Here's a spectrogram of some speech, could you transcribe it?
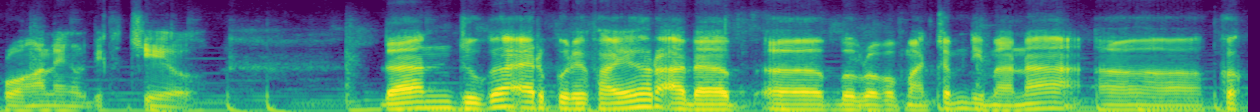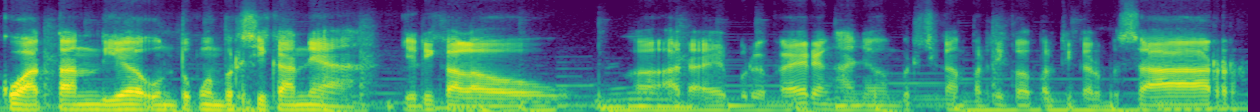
ruangan yang lebih kecil dan juga air purifier ada uh, beberapa macam di mana uh, kekuatan dia untuk membersihkannya. Jadi kalau uh, ada air purifier yang hanya membersihkan partikel-partikel besar,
